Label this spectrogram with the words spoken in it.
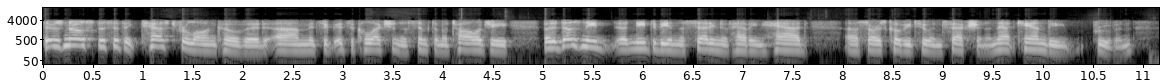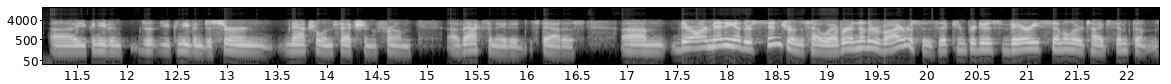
There's no specific test for long COVID. Um, it's a it's a collection of symptomatology, but it does need uh, need to be in the setting of having had uh, SARS-CoV-2 infection, and that can be proven. Uh, you can even you can even discern natural infection from uh, vaccinated status. Um, there are many other syndromes, however, and other viruses that can produce very similar type symptoms.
